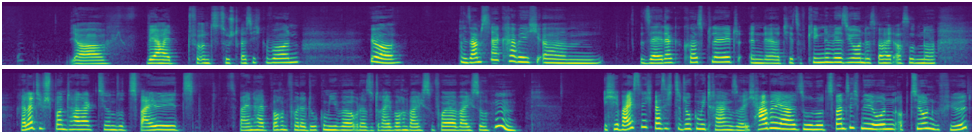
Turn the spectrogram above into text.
ja, wäre halt für uns zu stressig geworden. Ja. Samstag habe ich ähm, Zelda gecosplayt in der Tears of Kingdom Version. Das war halt auch so eine relativ spontane Aktion, so zwei, zweieinhalb Wochen vor der Dokumi war oder so drei Wochen war ich so vorher, war ich so, hm, ich weiß nicht, was ich zur Dokumi tragen soll. Ich habe ja so nur 20 Millionen Optionen gefühlt.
